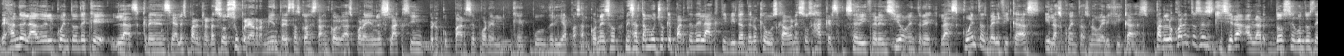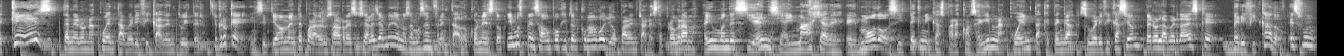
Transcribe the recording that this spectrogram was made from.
Dejando de lado el cuento de que las credenciales para entrar a su super herramienta, estas cosas están colgadas por ahí en el Slack sin preocuparse por el que podría pasar con eso. Me salta mucho que parte de la actividad de lo que buscaban esos hackers se diferenció entre las cuentas verificadas y las cuentas no verificadas. Para lo cual entonces quisiera hablar dos segundos de qué es tener una cuenta verificada en Twitter. Yo creo que instintivamente por haber usado redes sociales ya medio nos hemos enfrentado con esto y hemos pensado un poquito el cómo hago yo para entrar a este programa. Hay un buen de ciencia y magia de eh, modos y técnicas para conseguir una cuenta que tenga su verificación, pero la verdad es que verificado es un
